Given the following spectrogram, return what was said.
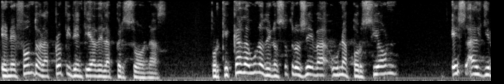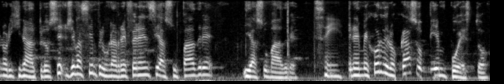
en el fondo a la propia identidad de las personas, porque cada uno de nosotros lleva una porción, es alguien original, pero se- lleva siempre una referencia a su padre y a su madre. Sí. En el mejor de los casos, bien puesto.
